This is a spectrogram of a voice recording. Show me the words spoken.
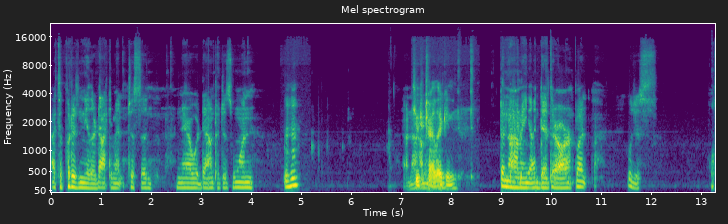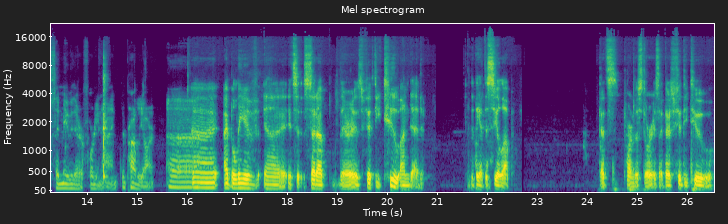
I could put it in the other document just to narrow it down to just one. Mhm. I don't know how future un- can Don't know how many undead there are, but we'll just we'll say maybe there are forty nine. There probably aren't. Uh, Uh, I believe uh, it's set up. There is 52 undead that they have to seal up. That's part of the story. It's like there's 52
